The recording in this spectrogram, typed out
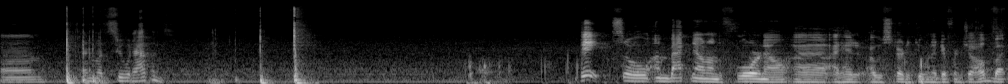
Um, and let's see what happens. Okay, so I'm back down on the floor now. Uh, I had I was started doing a different job, but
